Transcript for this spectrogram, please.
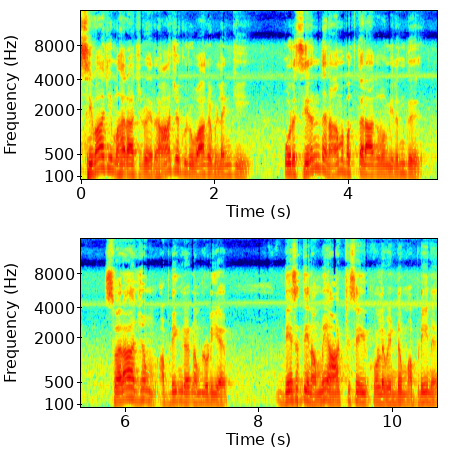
சிவாஜி மகாராஜுடைய ராஜகுருவாக விளங்கி ஒரு சிறந்த நாமபக்தராகவும் இருந்து ஸ்வராஜம் அப்படிங்கிற நம்மளுடைய தேசத்தை நம்மே ஆட்சி செய்து கொள்ள வேண்டும் அப்படின்னு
